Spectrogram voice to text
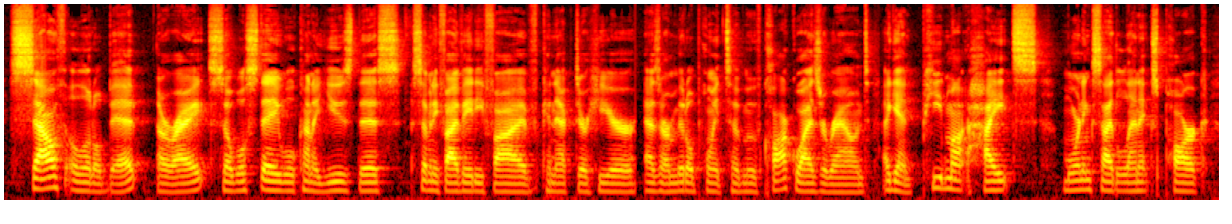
south a little bit all right? So we'll stay we'll kind of use this 7585 connector here as our middle point to move clockwise around. Again piedmont heights morningside lenox park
